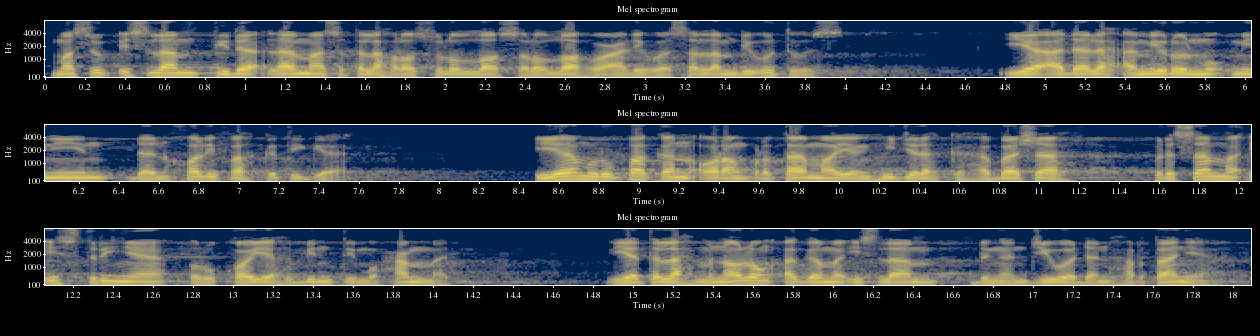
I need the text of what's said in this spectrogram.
Masuk Islam tidak lama setelah Rasulullah Shallallahu Alaihi Wasallam diutus. Ia adalah Amirul Mukminin dan Khalifah ketiga. Ia merupakan orang pertama yang hijrah ke Habasyah bersama istrinya Ruqayyah binti Muhammad. Ia telah menolong agama Islam dengan jiwa dan hartanya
